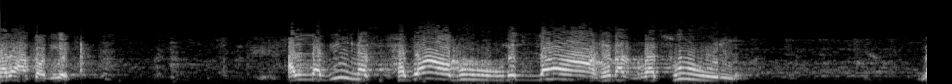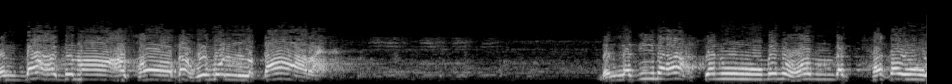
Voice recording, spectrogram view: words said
و یک الذين استجابوا لله والرسول من بعد ما أصابهم القارح للذين أحسنوا منهم واتقوا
